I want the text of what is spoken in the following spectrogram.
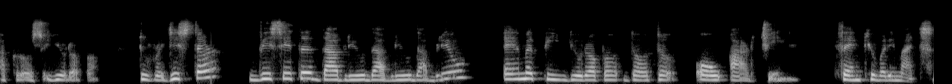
across Europe. To register, visit www.mpeurope.org. Thank you very much.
